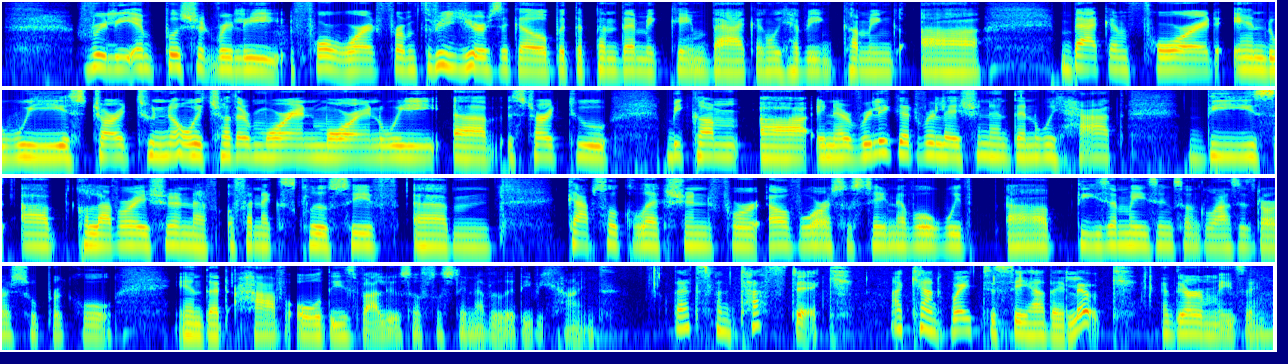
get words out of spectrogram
really and push it really forward from three years ago. But the pandemic came back and we have been coming, uh, back and forth and we start to know each other more and more and we, uh, start to become, uh, in a really good relation. And then we had these, uh, collaboration of, of an exclusive, um, capsule collection for LVR Sustainable with uh, these amazing sunglasses that are super cool and that have all these values of sustainability behind. That's fantastic. I can't wait to see how they look. And they're amazing.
